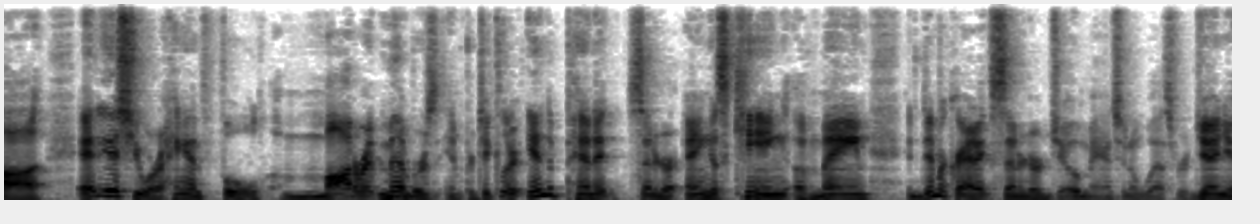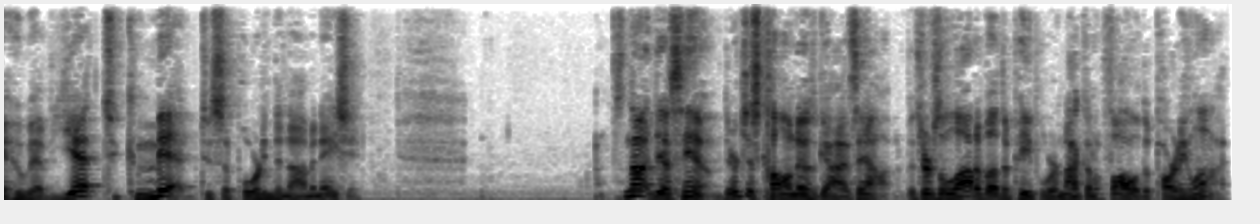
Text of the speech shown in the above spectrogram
Uh, at issue are a handful of moderate members, in particular independent Senator Angus King of Maine and Democratic Senator Joe Manchin of West Virginia, who have yet to commit to supporting the nomination. It's not just him. They're just calling those guys out. But there's a lot of other people who are not going to follow the party line.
